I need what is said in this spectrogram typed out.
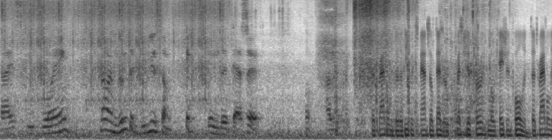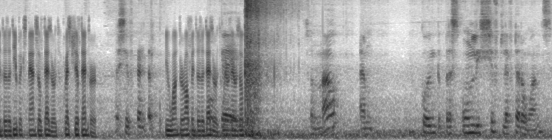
guys, keep going. Now I'm going to give you some tip in the desert. Oh, I'll To travel into the deep expanse of desert, press shift current location colon. To travel into the deep expanse of desert, press shift enter. shift enter. You wander off into the desert where there's a So now I'm going to press only shift left arrow once.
